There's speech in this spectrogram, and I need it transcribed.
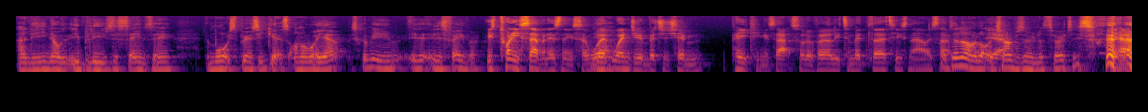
and he knows he believes the same thing. The more experience he gets on the way up, it's going to be in, in his favour. He's 27, isn't he? So when, Yeah. when do you envisage him peaking? Is that sort of early to mid 30s now? Is that? I don't know. A lot of yeah. champions are in the thirties. Yeah,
